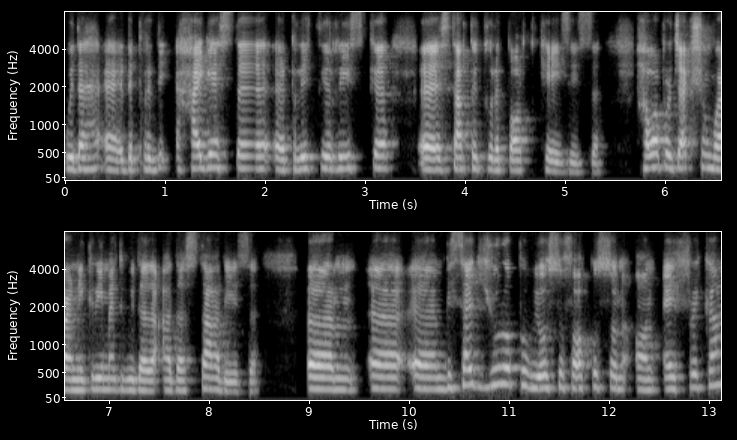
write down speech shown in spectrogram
with the, the highest predicted risk started to report cases. Our projection were in agreement with the other studies. Um, uh, um, besides Europe, we also focus on, on Africa.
